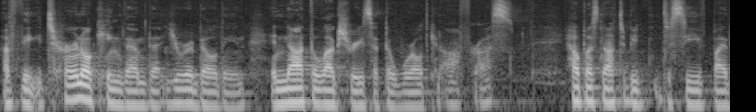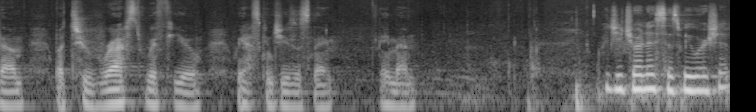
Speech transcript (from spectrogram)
of the eternal kingdom that you are building and not the luxuries that the world can offer us. Help us not to be deceived by them, but to rest with you. We ask in Jesus' name. Amen. Would you join us as we worship?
